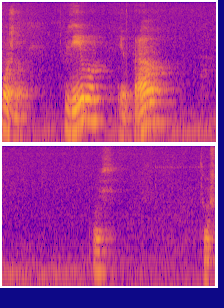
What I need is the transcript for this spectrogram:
Можна вліво і вправо. Ось. Тому що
